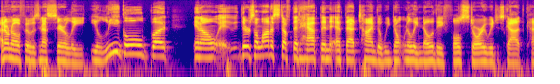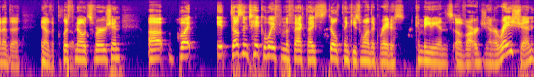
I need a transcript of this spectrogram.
I don't know if it was necessarily illegal, but you know, it, there's a lot of stuff that happened at that time that we don't really know the full story. We just got kind of the you know the Cliff Notes version. Uh, but it doesn't take away from the fact that I still think he's one of the greatest comedians of our generation.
